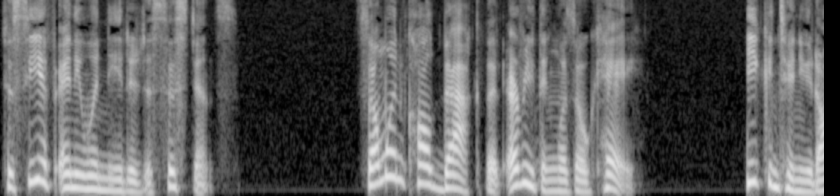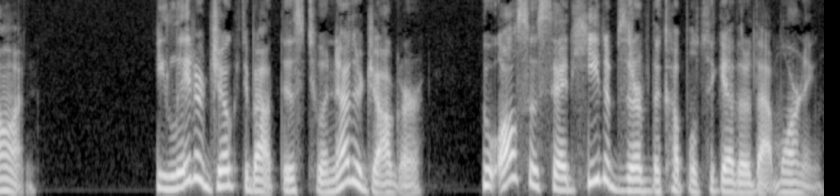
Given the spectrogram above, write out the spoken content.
to see if anyone needed assistance. Someone called back that everything was okay. He continued on. He later joked about this to another jogger who also said he'd observed the couple together that morning.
